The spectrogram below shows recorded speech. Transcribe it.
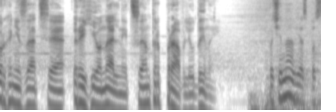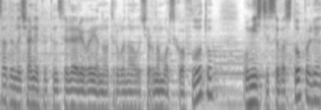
організація Регіональний центр прав людини. Починав я з посади начальника канцелярії воєнного трибуналу Чорноморського флоту у місті Севастополі.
